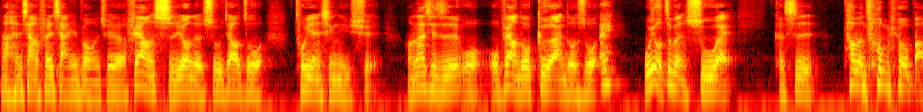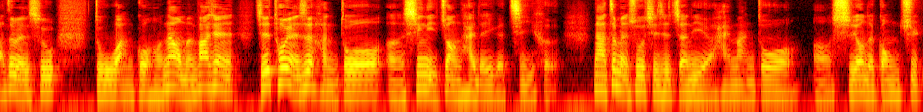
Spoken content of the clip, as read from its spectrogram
那很想分享一本我觉得非常实用的书，叫做《拖延心理学》。那其实我我非常多个案都说，哎，我有这本书哎，可是 他们都没有把这本书读完过。那我们发现，其实拖延是很多呃心理状态的一个集合。那这本书其实整理了还蛮多呃实用的工具。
